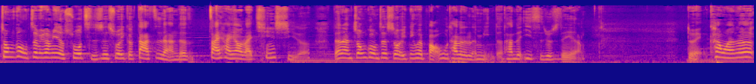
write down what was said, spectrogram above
中共这边方面的说辞是说一个大自然的灾害要来侵袭了，当然中共这时候一定会保护他的人民的，他的意思就是这样。对，看完了，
